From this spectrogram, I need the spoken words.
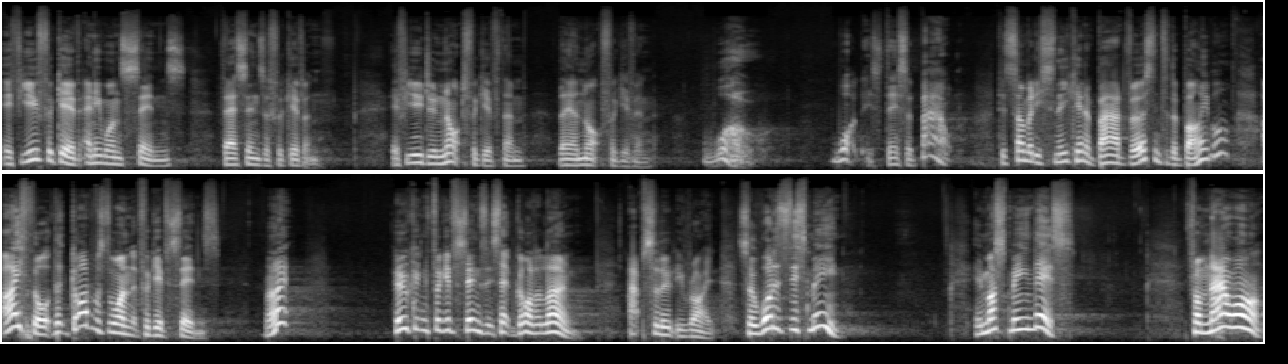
If you forgive anyone's sins, their sins are forgiven. If you do not forgive them, they are not forgiven. Whoa, what is this about? Did somebody sneak in a bad verse into the Bible? I thought that God was the one that forgives sins, right? Who can forgive sins except God alone? Absolutely right. So, what does this mean? It must mean this. From now on,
